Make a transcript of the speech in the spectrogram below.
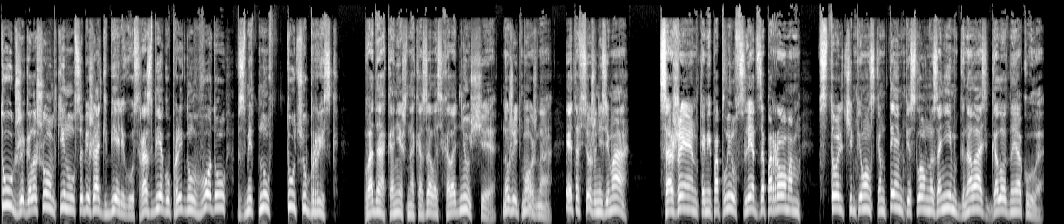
Тут же голышом кинулся бежать к берегу, с разбегу прыгнул в воду, взметнув тучу брызг. Вода, конечно, оказалась холоднющая, но жить можно. Это все же не зима. Саженками поплыл вслед за паромом в столь чемпионском темпе, словно за ним гналась голодная акула.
